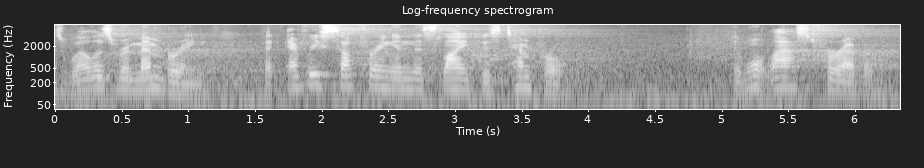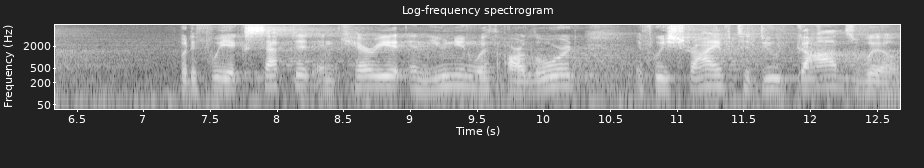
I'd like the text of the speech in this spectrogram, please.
as well as remembering that every suffering in this life is temporal. It won't last forever. But if we accept it and carry it in union with our Lord, if we strive to do God's will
